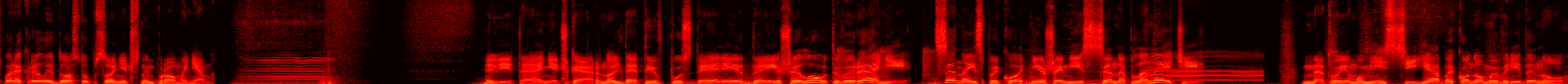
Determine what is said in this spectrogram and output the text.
перекрили доступ сонячним променям. Вітанечка, Арнольде, ти в пустелі Дейшелут в Ірані. Це найспекотніше місце на планеті. На твоєму місці я б економив рідину.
